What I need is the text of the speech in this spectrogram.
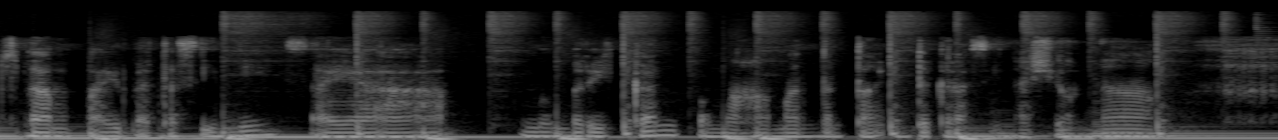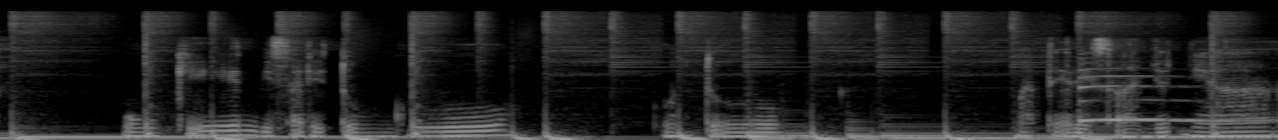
sampai batas ini saya memberikan pemahaman tentang integrasi nasional mungkin bisa ditunggu untuk materi selanjutnya.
